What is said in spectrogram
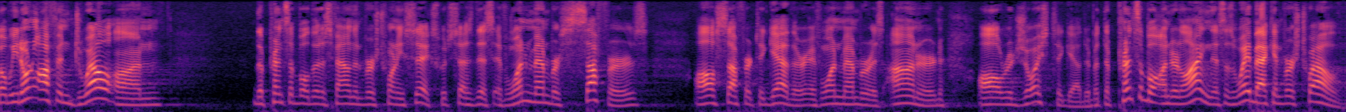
But we don't often dwell on the principle that is found in verse 26, which says this If one member suffers, all suffer together. If one member is honored, all rejoice together. But the principle underlying this is way back in verse 12.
